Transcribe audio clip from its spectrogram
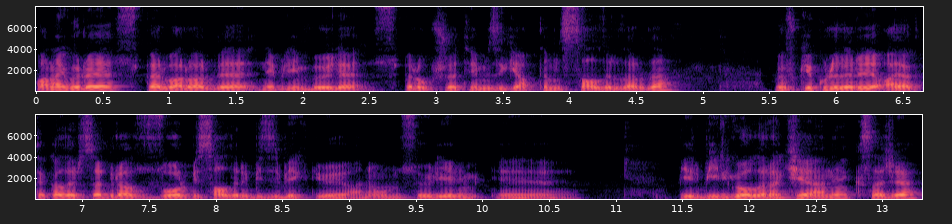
Bana göre süper barbar ve ne bileyim böyle süper okçuyla temizlik yaptığımız saldırılarda öfke kuleleri ayakta kalırsa biraz zor bir saldırı bizi bekliyor yani. Onu söyleyelim e, bir bilgi olarak yani kısaca.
